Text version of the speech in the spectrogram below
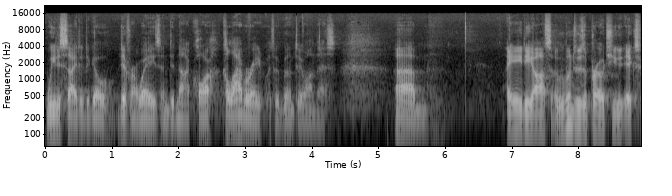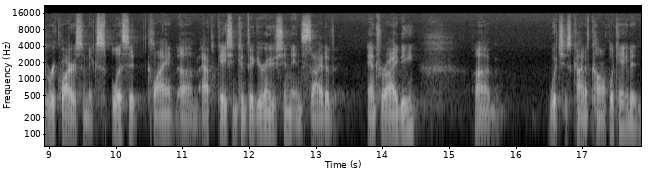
we decided to go different ways and did not collaborate with Ubuntu on this. Um, AAD also, Ubuntu's approach requires some explicit client um, application configuration inside of Entra ID, um, which is kind of complicated.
